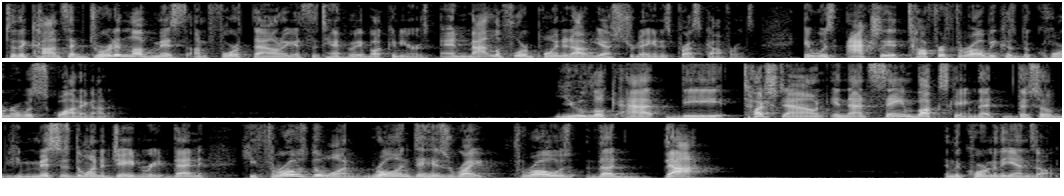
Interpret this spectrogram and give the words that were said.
to the concept Jordan Love missed on fourth down against the Tampa Bay Buccaneers. And Matt LaFleur pointed out yesterday in his press conference it was actually a tougher throw because the corner was squatting on it. You look at the touchdown in that same Bucks game that so he misses the one to Jayden Reed. Then he throws the one rolling to his right, throws the dot in the corner of the end zone.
